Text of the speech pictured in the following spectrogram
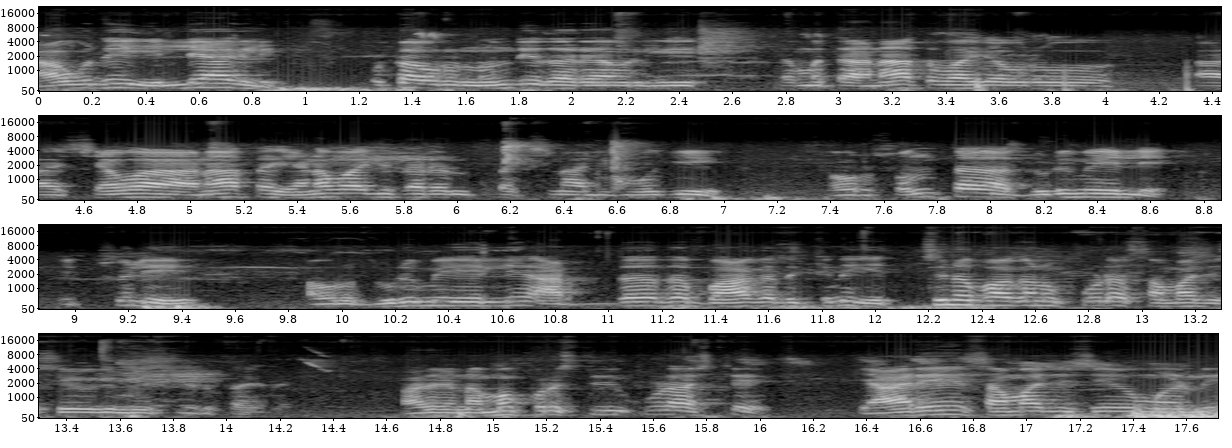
ಯಾವುದೇ ಎಲ್ಲೇ ಆಗಲಿ, ಒಟ್ಟು ಅವರು ನೊಂದಿದ್ದಾರೆ, ಅವರಿಗೆ ಮತ್ತು ಅನಾಥವಾಗಿ ಅವರು ಆ, ಶವ ಅನಾಥ ಹೆಣವಾಗಿದ್ದಾರೆ ಅಂದ ತಕ್ಷಣ ಅಲ್ಲಿಗೆ ಹೋಗಿ ಅವರು ಸ್ವಂತ ದುಡಿಮೆಯಲ್ಲಿ ಆ್ಯಕ್ಚುಲಿ ಅವರು ದುಡಿಮೆಯಲ್ಲಿ ಅರ್ಧದ ಭಾಗದಕ್ಕಿಂತ ಹೆಚ್ಚಿನ ಭಾಗನೂ ಕೂಡ ಸಮಾಜ ಸೇವೆಗೆ ಮೀಸಲಿಡ್ತಾ ಇದೆ. ಆದರೆ ನಮ್ಮ ಪರಿಸ್ಥಿತಿ ಕೂಡ ಅಷ್ಟೇ. ಯಾರೇ ಸಮಾಜ ಸೇವೆ ಮಾಡಲಿ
